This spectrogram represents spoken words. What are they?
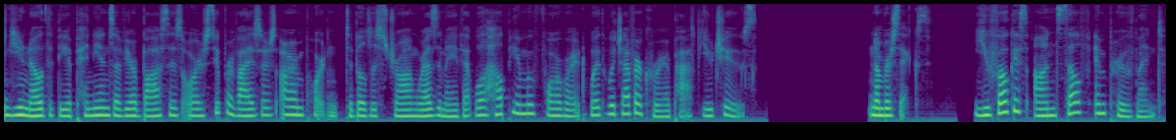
You know that the opinions of your bosses or supervisors are important to build a strong resume that will help you move forward with whichever career path you choose. Number six, you focus on self-improvement.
